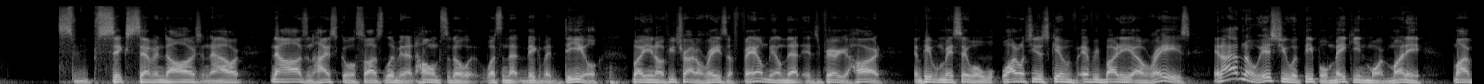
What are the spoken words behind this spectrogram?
six, seven dollars an hour. Now I was in high school, so I was living at home, so it wasn't that big of a deal. But you know, if you try to raise a family on that, it's very hard. And people may say, well, why don't you just give everybody a raise? And I have no issue with people making more money. My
